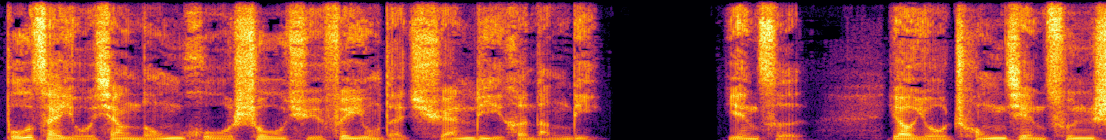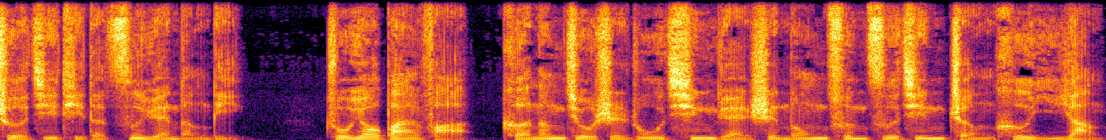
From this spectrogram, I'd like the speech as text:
不再有向农户收取费用的权利和能力，因此要有重建村社集体的资源能力。主要办法可能就是如清远市农村资金整合一样，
